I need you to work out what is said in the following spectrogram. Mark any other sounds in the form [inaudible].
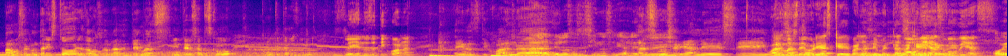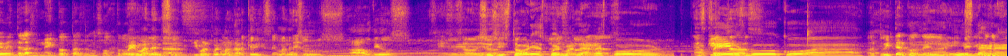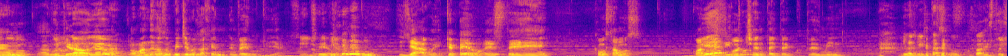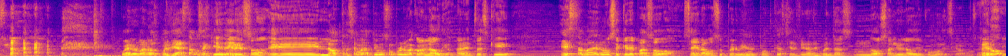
vamos a contar historias, vamos a hablar de temas interesantes como... ¿Cómo qué temas, güey? Leyendas de Tijuana. Leyendas de Tijuana. Ah, el de los asesinos seriales. asesinos güey. seriales. eh, igual Las manden... historias que van a las- alimentar las la gente, Fobias, güey. fobias. Obviamente las anécdotas de nosotros. Güey, manden Preguntas. su- igual pueden mandar, ¿qué dijiste? Manden sus audios. Sí, sus eh. Sus historias Sus pueden historias. mandarlas por a Escritas. Facebook o a, A Twitter con el a Instagram, Futuro. a donde Con un quieran audio. mandarla. No, mándenos un pinche mensaje en, en Facebook y ya. Sí, lo Sí, que. [laughs] Y ya, güey. ¿Qué pedo? Este. ¿Cómo estamos? ¿Cuántos? Bien, ¿y tú? 83 mil. Las vistas. [laughs] Listos. [laughs] bueno, hermanos, pues ya estamos aquí de regreso. Eh, la otra semana tuvimos un problema con el audio. La neta es que esta madre no sé qué le pasó. Se grabó súper bien el podcast y al final de cuentas no salió el audio como deseábamos. Pero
